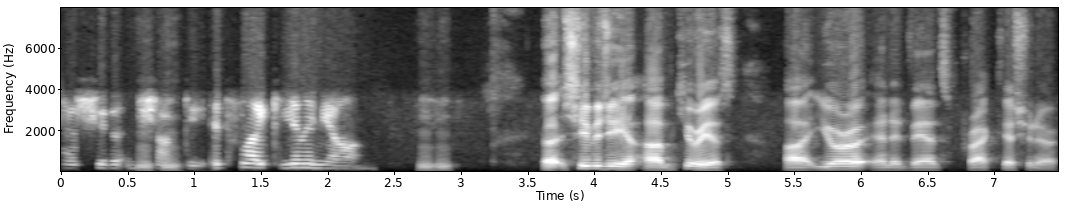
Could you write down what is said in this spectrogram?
has Shiva and mm-hmm. Shakti. It's like yin and yang. Mm-hmm. Uh, Shivaji, I'm curious. Uh, you're an advanced practitioner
